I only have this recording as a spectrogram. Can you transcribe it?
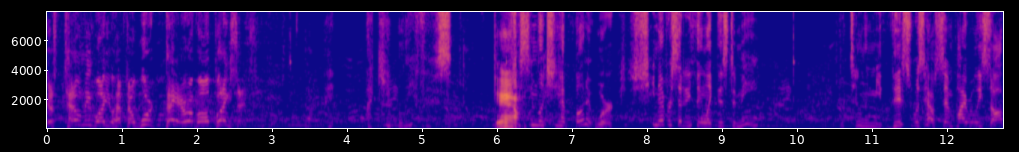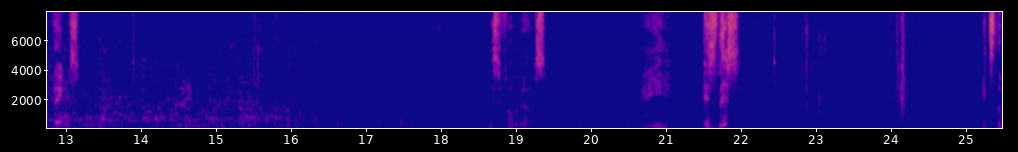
Just tell me why you have to work there of all places. I, I can't believe this. Damn. She seemed like she had fun at work. She never said anything like this to me. You're telling me this was how Senpai really saw things? These photos. Hey, is this. It's the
